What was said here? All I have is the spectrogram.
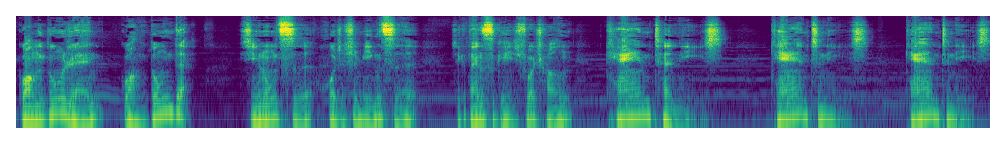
广东人，广东的形容词或者是名词，这个单词可以说成 Cantonese。Cantonese, Cantonese，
